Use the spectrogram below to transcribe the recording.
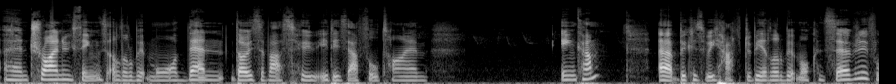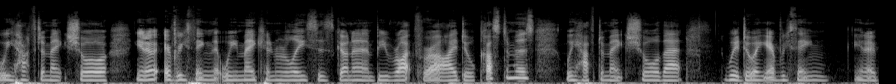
and try new things a little bit more than those of us who it is our full time income. uh, because we have to be a little bit more conservative. We have to make sure, you know, everything that we make and release is going to be right for our ideal customers. We have to make sure that we're doing everything, you know,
